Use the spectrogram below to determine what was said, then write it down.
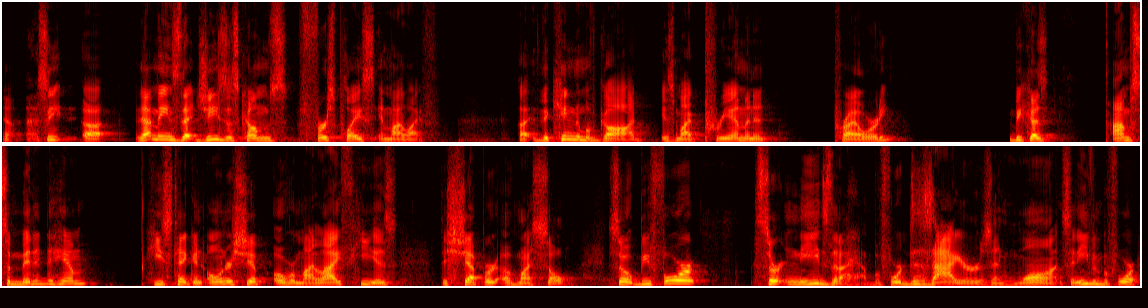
Now, see, uh, that means that Jesus comes first place in my life. Uh, the kingdom of God is my preeminent priority because I'm submitted to Him. He's taken ownership over my life. He is the shepherd of my soul. So before certain needs that I have, before desires and wants, and even before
